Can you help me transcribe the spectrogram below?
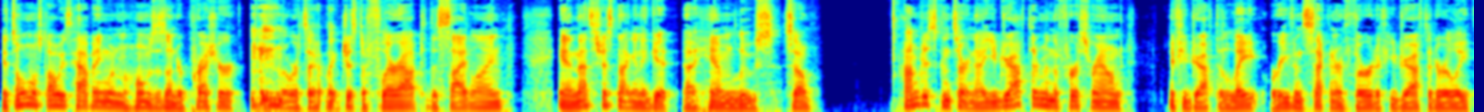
It's almost always happening when Mahomes is under pressure, or it's like, like just a flare out to the sideline, and that's just not going to get uh, him loose. So I'm just concerned. Now you drafted him in the first round if you drafted late, or even second or third if you drafted early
